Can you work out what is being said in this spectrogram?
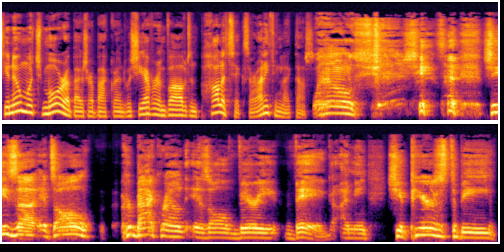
Do you know much more about her background? Was she ever involved in politics or anything like that? Well, she's she's uh it's all her background is all very vague. I mean, she appears to be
